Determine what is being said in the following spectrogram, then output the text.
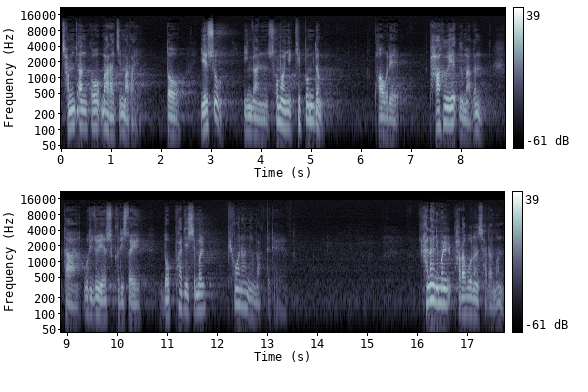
잠잠고 말하지 말아요. 또 예수, 인간 소망의 기쁨 등 바울의 바흐의 음악은 다 우리 주 예수 그리스도의 높아지심을 표현한 음악들이에요. 하나님을 바라보는 사람은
